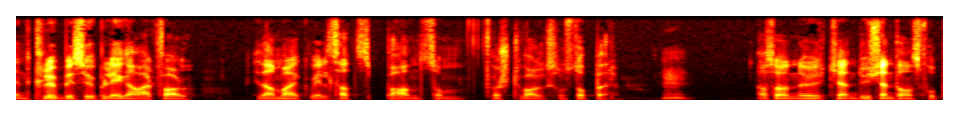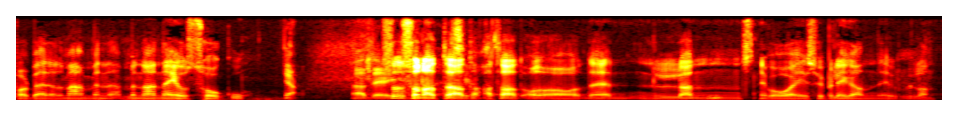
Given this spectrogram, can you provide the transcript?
en klubb i superligaen i hvert fall, i Danmark vil satse på han som førstevalg som stopper. Mm. Altså, Du kjenner dansk fotball bedre enn meg, men, men han er jo så god. Ja. ja er Så, sånn at, at, at, at og, og det lønnsnivået i Superligaen blant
